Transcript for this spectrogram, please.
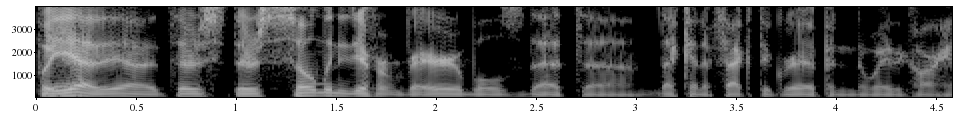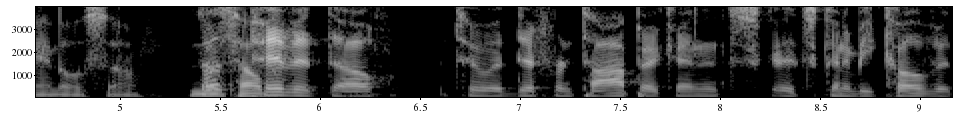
But yeah. yeah, there's there's so many different variables that uh, that can affect the grip and the way the car handles. So Let's help. pivot though to a different topic, and it's it's going to be COVID.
